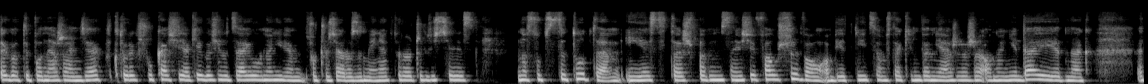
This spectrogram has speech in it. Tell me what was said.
tego typu narzędziach, w których szuka się jakiegoś rodzaju, no nie wiem, poczucia rozumienia, które oczywiście jest no, substytutem i jest też w pewnym sensie fałszywą obietnicą w takim wymiarze, że ono nie daje jednak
